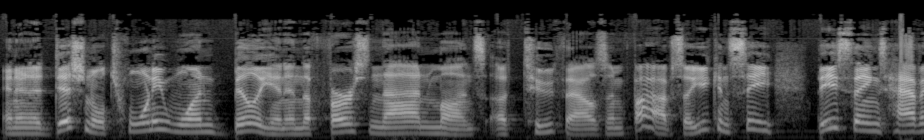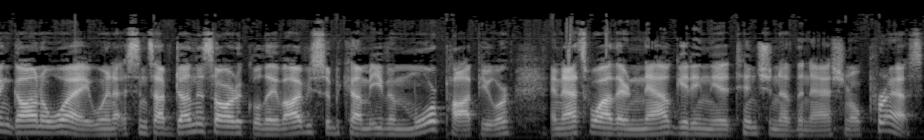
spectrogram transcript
and an additional 21 billion in the first nine months of 2005. So you can see these things haven't gone away. When since I've done this article, they've obviously become even more popular, and that's why they're now getting the attention of the national press.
